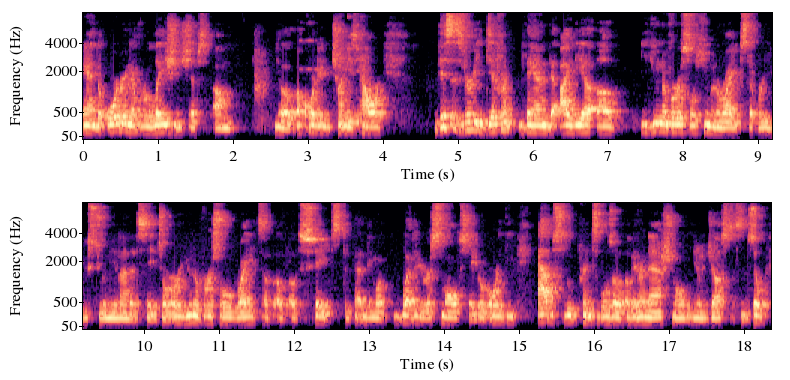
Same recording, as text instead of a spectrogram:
and the ordering of relationships, um, you know, according to Chinese power, this is very different than the idea of universal human rights that we're used to in the United States, or, or universal rights of, of, of states, depending on whether you're a small state, or, or the absolute principles of, of, international you know, justice. And so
